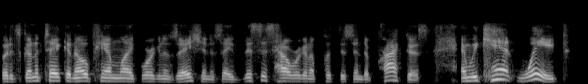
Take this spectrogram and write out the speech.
but it's going to take an OPM like organization to say, this is how we're going to put this into practice. And we can't wait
